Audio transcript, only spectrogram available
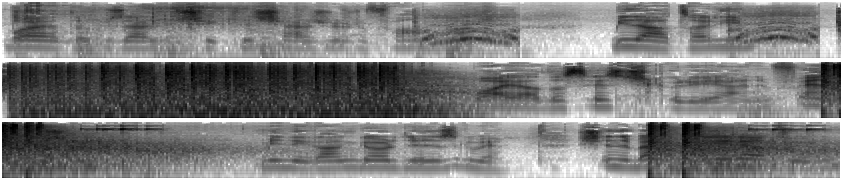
bayağı da güzel bir şekilde şarjörü falan var. Bir daha tarayayım. Bayağı da ses çıkarıyor yani. Fena şey. Minigun gördüğünüz gibi. Şimdi ben bunu yere atıyorum.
